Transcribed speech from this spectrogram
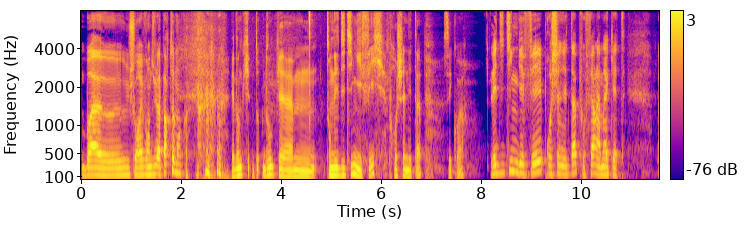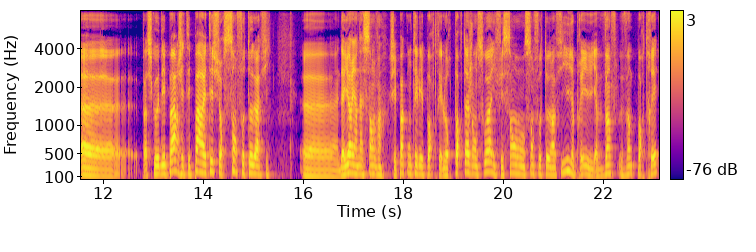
bah, euh, j'aurais vendu l'appartement, quoi. Et donc, donc euh, ton editing est fait. Prochaine étape, c'est quoi? L'editing est fait. Prochaine étape, faut faire la maquette. Euh, parce qu'au départ, j'étais pas arrêté sur 100 photographies. Euh, D'ailleurs, il y en a 120. J'ai pas compté les portraits. Le reportage en soi, il fait 100, 100 photographies. Après, il y a 20, 20 portraits,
